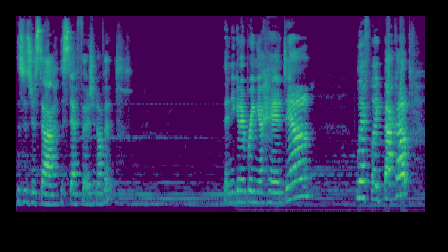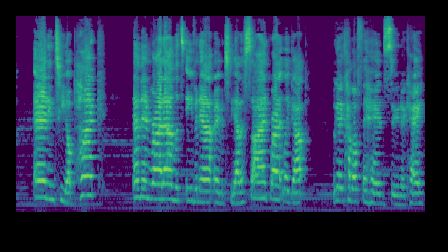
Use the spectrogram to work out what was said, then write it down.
This is just uh, the Steph version of it. Then you're going to bring your hand down, left leg back up, and into your pike. And then right arm, let's even out over to the other side. Right leg up. We're going to come off the hands soon, okay?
